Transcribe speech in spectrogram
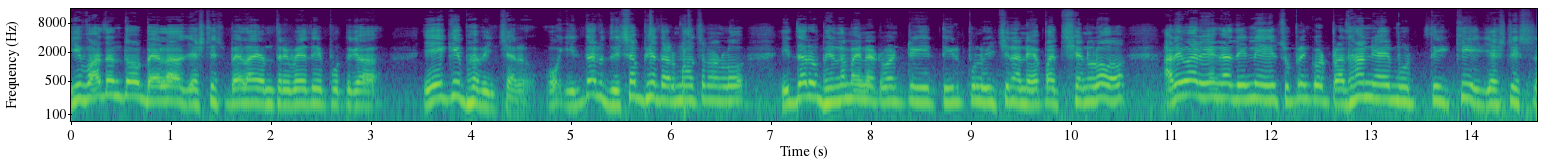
ఈ వాదనతో బేలా జస్టిస్ బేలాయం త్రివేది పూర్తిగా ఏకీభవించారు. ఇద్దరు ద్విసభ్య ధర్మాసనంలో ఇద్దరు భిన్నమైనటువంటి తీర్పులు ఇచ్చిన నేపథ్యంలో అనివార్యంగా దీన్ని సుప్రీంకోర్టు ప్రధాన న్యాయమూర్తికి జస్టిస్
